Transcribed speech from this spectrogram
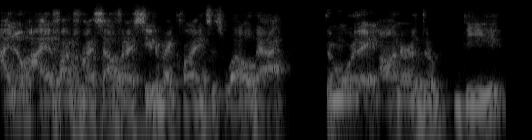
I know I have found for myself, and I see it in my clients as well, that the more they honor the the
